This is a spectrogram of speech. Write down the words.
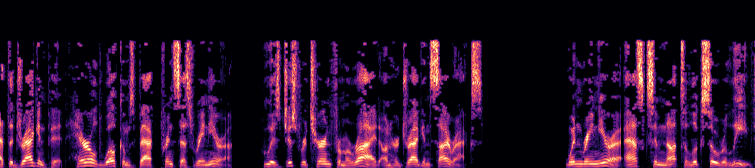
At the dragon pit, Harrold welcomes back Princess Rhaenyra, who has just returned from a ride on her dragon Syrax. When Rhaenyra asks him not to look so relieved,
